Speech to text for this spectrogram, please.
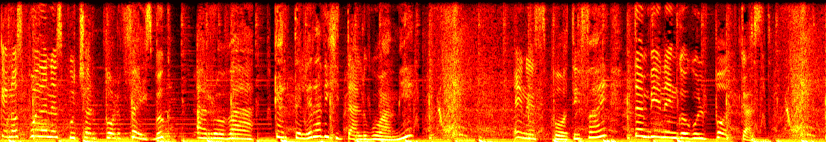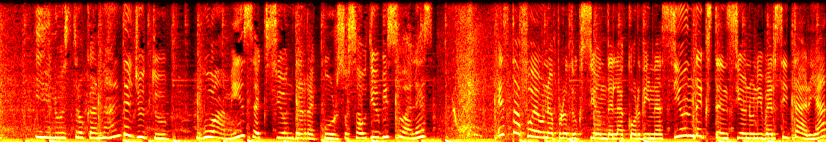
que nos pueden escuchar por Facebook, arroba cartelera digital Guami, en Spotify, también en Google Podcast y en nuestro canal de YouTube, Guami, sección de recursos audiovisuales. Esta fue una producción de la Coordinación de Extensión Universitaria,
